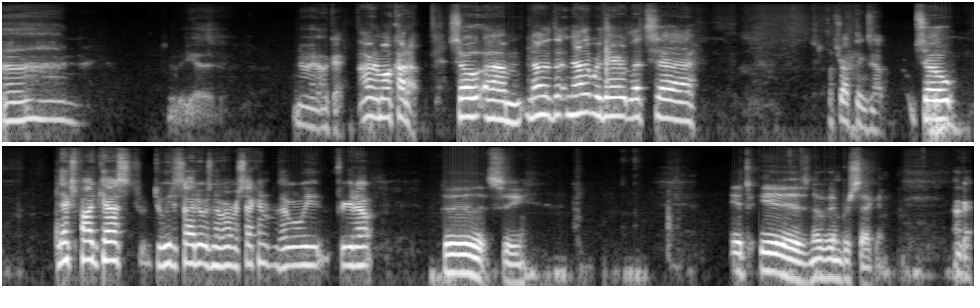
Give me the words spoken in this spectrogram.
um, no, okay. All right, I'm all caught up. So um, now that now that we're there, let's uh, let's wrap things up. So next podcast, do we decide it was November second? Is that what we figured out? Uh, let's see. It is November 2nd. Okay.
